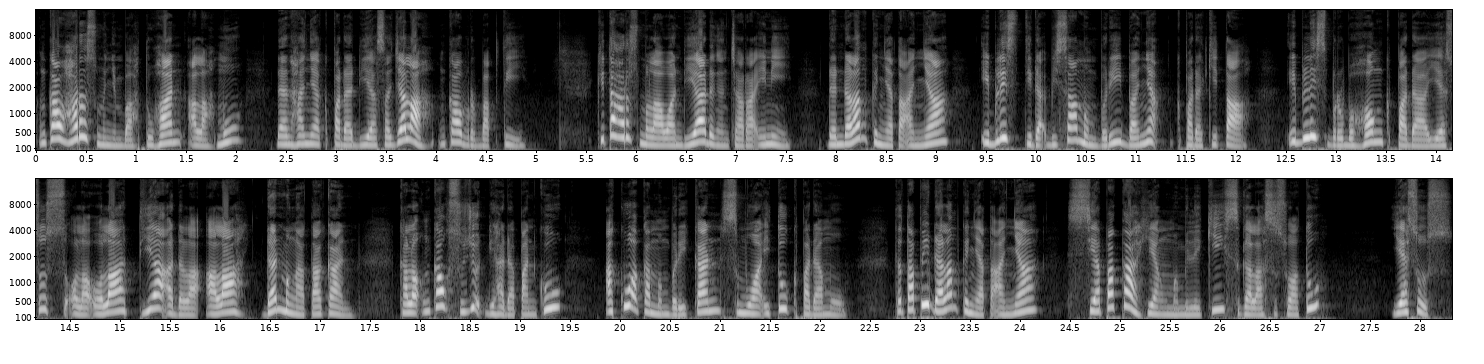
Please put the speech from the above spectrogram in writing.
engkau harus menyembah Tuhan Allahmu dan hanya kepada dia sajalah engkau berbakti. Kita harus melawan dia dengan cara ini. Dan dalam kenyataannya, iblis tidak bisa memberi banyak kepada kita. Iblis berbohong kepada Yesus seolah-olah dia adalah Allah dan mengatakan, "Kalau engkau sujud di hadapanku, aku akan memberikan semua itu kepadamu." Tetapi dalam kenyataannya, siapakah yang memiliki segala sesuatu? Yesus.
